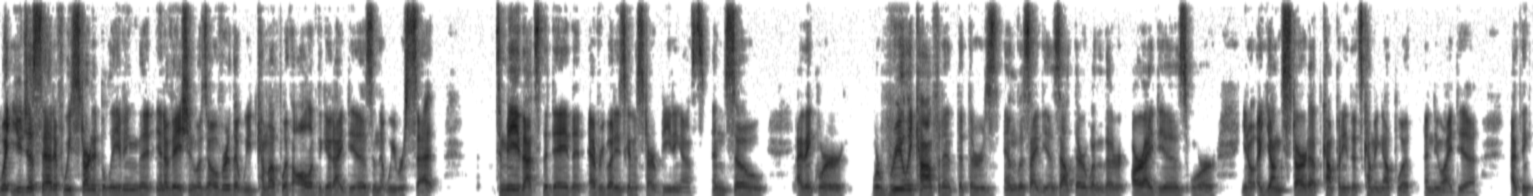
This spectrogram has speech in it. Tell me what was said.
what you just said, if we started believing that innovation was over, that we'd come up with all of the good ideas and that we were set, to me, that's the day that everybody's going to start beating us. And so I think we're we're really confident that there's endless ideas out there, whether they're our ideas or you know a young startup company that's coming up with a new idea. I think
